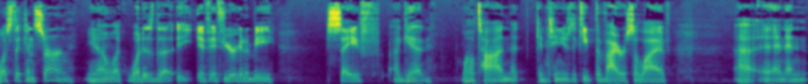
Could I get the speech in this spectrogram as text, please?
what's the concern? You know, like what is the if if you're going to be safe again? Well, Todd, that continues to keep the virus alive. Uh, and and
